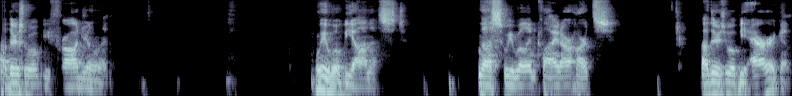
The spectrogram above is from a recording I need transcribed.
Others will be fraudulent we will be honest. Thus, we will incline our hearts. Others will be arrogant.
